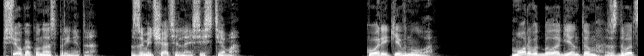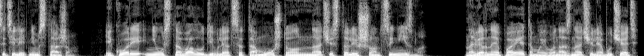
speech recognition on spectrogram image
Все как у нас принято. Замечательная система. Кори кивнула. Морвуд был агентом с 20-летним стажем, и Кори не уставала удивляться тому, что он начисто лишен цинизма. Наверное, поэтому его назначили обучать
